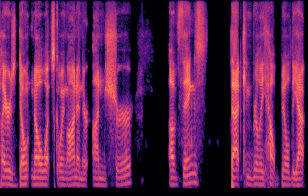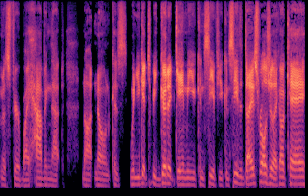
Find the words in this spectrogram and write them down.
players don't know what's going on and they're unsure of things, that can really help build the atmosphere by having that not known because when you get to be good at gaming you can see if you can see the dice rolls you're like okay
